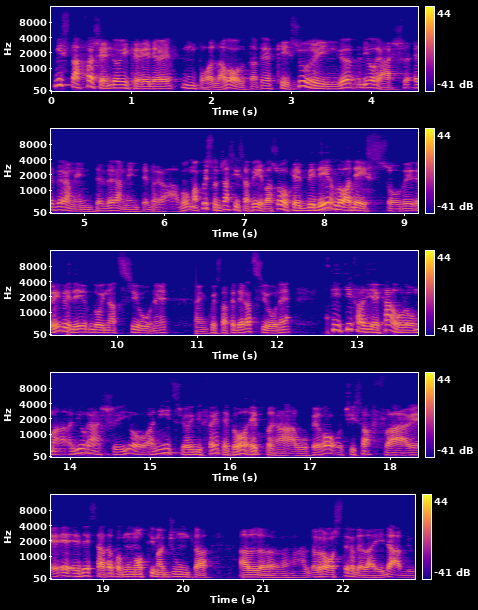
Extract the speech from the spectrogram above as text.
mi sta facendo ricredere un po' alla volta, perché sul ring Leo Rush è veramente, veramente bravo, ma questo già si sapeva, solo che vederlo adesso, rivederlo in azione in questa federazione, ti, ti, fa dire, cavolo, ma Leo Rush io all'inizio ero indifferente, però è bravo, però ci sa fare, ed è stata proprio un'ottima aggiunta al, al roster della AEW.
